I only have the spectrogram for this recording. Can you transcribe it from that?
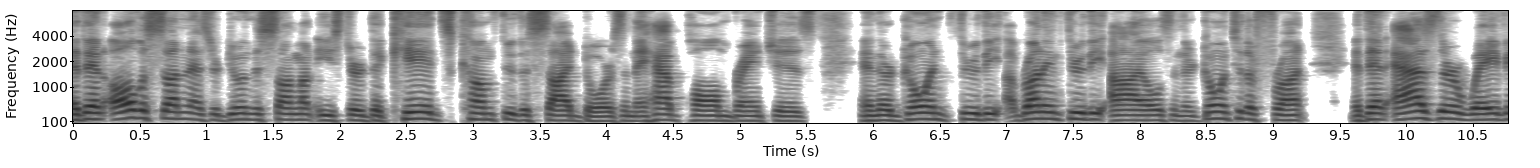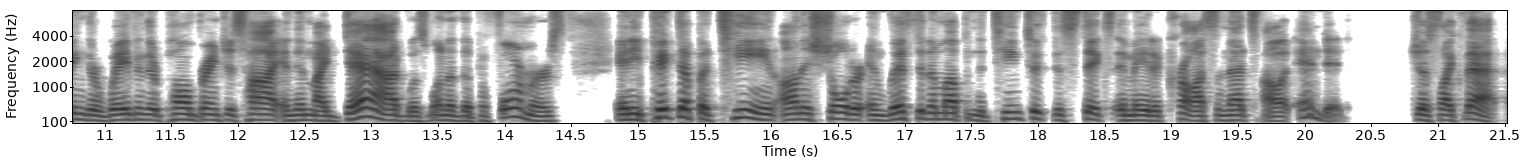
And then all of a sudden, as they're doing this song on Easter, the kids come through the side doors and they have palm branches and they're going through the running through the aisles and they're going to the front. And then as they're waving, they're waving their palm branches high. And then my dad was one of the performers and he picked up a teen on his shoulder and lifted him up. And the teen took the sticks and made a cross. And that's how it ended just like that.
